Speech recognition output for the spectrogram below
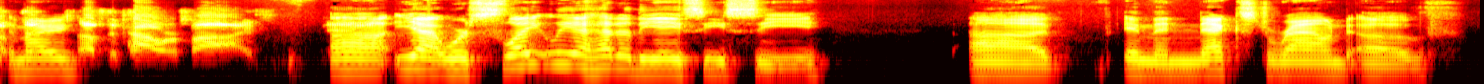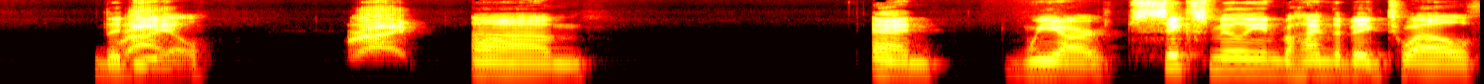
Of Am the, I? of the Power Five. Uh, yeah, we're slightly ahead of the ACC. Uh, in the next round of the Right. deal. Right. Um, and we are six million behind the Big Twelve,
